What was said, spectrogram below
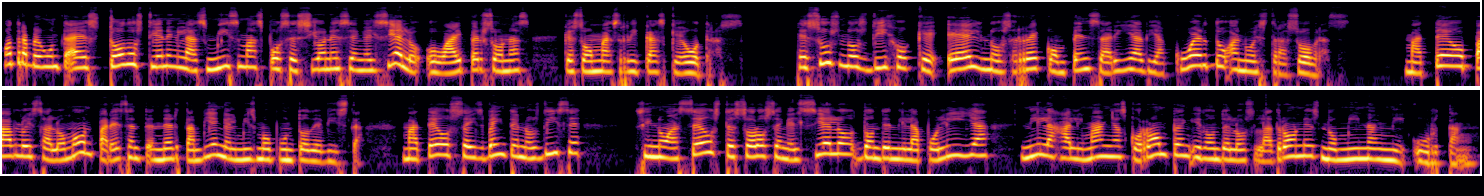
Otra pregunta es, ¿todos tienen las mismas posesiones en el cielo o hay personas que son más ricas que otras? Jesús nos dijo que Él nos recompensaría de acuerdo a nuestras obras. Mateo, Pablo y Salomón parecen tener también el mismo punto de vista. Mateo 6:20 nos dice, sino haceos tesoros en el cielo, donde ni la polilla ni las alimañas corrompen y donde los ladrones no minan ni hurtan.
